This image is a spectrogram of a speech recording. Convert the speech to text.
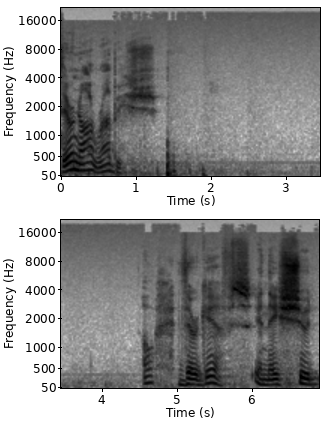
they're not rubbish. Oh, gifts, and they should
